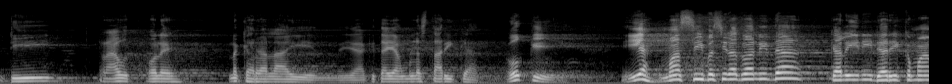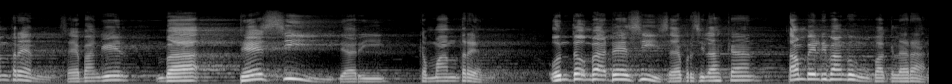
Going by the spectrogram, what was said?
diraut oleh negara lain. Ya, kita yang melestarikan. Oke. Iya, masih pesilat wanita kali ini dari Kemantren. Saya panggil Mbak Desi dari Kemantren. Untuk Mbak Desi, saya persilahkan tampil di panggung pagelaran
